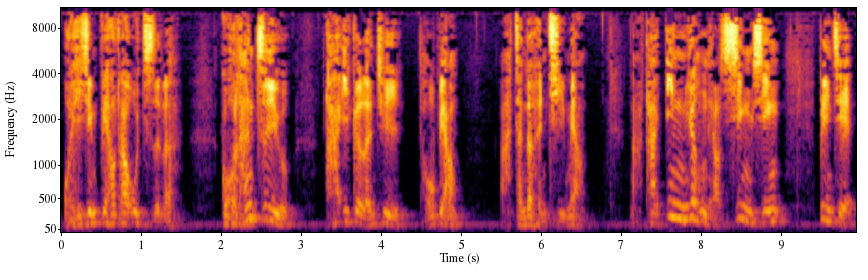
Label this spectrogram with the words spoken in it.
我已经标到屋子了，果然只有他一个人去投标，啊，真的很奇妙。那他应用了信心，并且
